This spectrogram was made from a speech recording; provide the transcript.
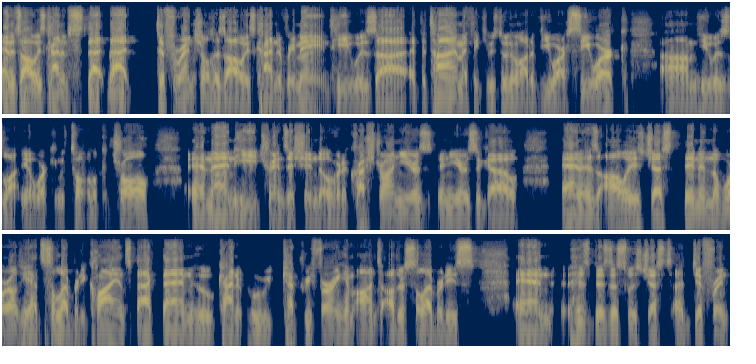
and it's always kind of that that differential has always kind of remained. He was uh, at the time, I think he was doing a lot of URC work. Um, he was you know working with Total Control, and then he transitioned over to Crestron years and years ago, and has always just been in the world. He had celebrity clients back then who kind of who kept referring him on to other celebrities, and his business was just a different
